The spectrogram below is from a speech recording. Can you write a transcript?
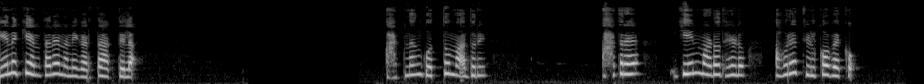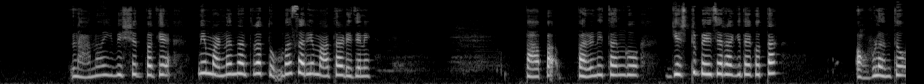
ಏನಕ್ಕೆ ಅಂತಾನೆ ನನಗೆ ಅರ್ಥ ಆಗ್ತಿಲ್ಲ. ಅದು ನಂಗೆ ಗೊತ್ತು, ಮಾಧುರಿ. ಆದರೆ ಏನು ಮಾಡೋದು ಹೇಳು, ಅವರೇ ತಿಳ್ಕೋಬೇಕು. ನಾನು ಈ ವಿಷಯದ ಬಗ್ಗೆ ನಿಮ್ಮ ಅಣ್ಣನ ಹತ್ರ ತುಂಬ ಸರಿ ಮಾತಾಡಿದ್ದೀನಿ. ಪಾಪ ಪರಿಣಿತಂಗೂ ಎಷ್ಟು ಬೇಜಾರಾಗಿದೆ ಗೊತ್ತಾ? ಅವಳಂತೂ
